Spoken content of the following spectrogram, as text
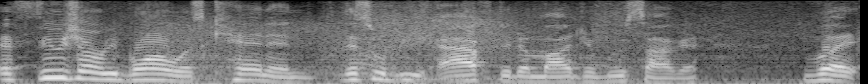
if Fusion Reborn was canon, this would be after the Majin Buu saga. But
